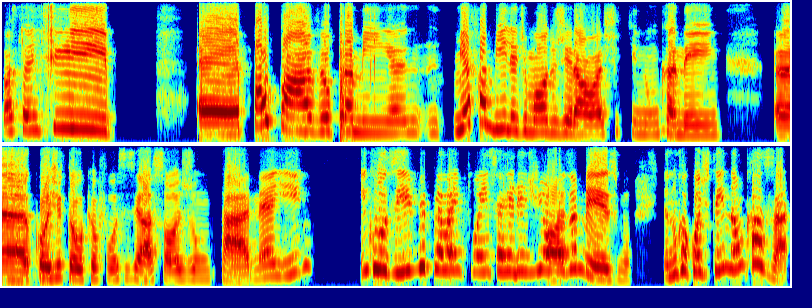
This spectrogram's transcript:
bastante é, palpável para mim. Minha família, de modo geral, acho que nunca nem uh, cogitou que eu fosse, sei lá, só juntar, né? E, inclusive, pela influência religiosa mesmo. Eu nunca cogitei não casar.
